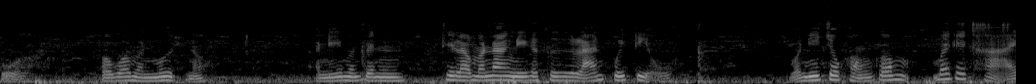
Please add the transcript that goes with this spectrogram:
กลัว เพราะว่ามันมืดเนาะอันนี้มันเป็นที่เรามานั่งนี่ก็คือร้านก๋วยเตี๋ยว วันนี้เจ้าของก็ไม่ได้ขาย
